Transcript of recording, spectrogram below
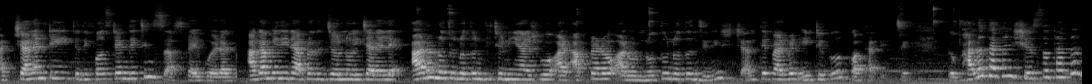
আর চ্যানেলটি যদি ফার্স্ট টাইম দেখছেন সাবস্ক্রাইব করে রাখবেন। আগামী দিন আপনাদের জন্য এই চ্যানেলে আরও নতুন নতুন কিছু নিয়ে আসব আর আপনারাও আরও নতুন নতুন জিনিস জানতে পারবেন। এইটুকু কথা দিচ্ছে। তো ভালো থাকুন সুস্থ থাকুন।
